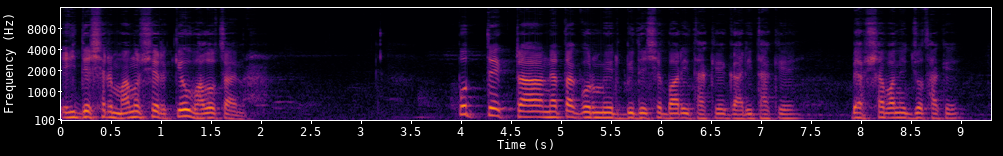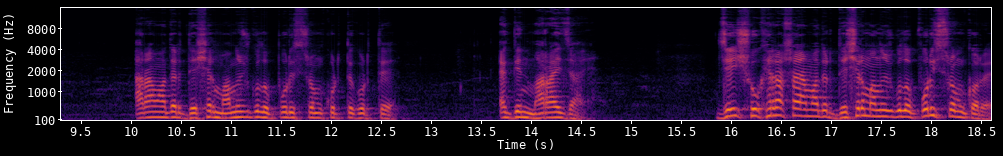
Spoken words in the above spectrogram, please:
এই দেশের মানুষের কেউ ভালো চায় না। প্রত্যেকটা নেতাকর্মীর বিদেশে বাড়ি থাকে, গাড়ি থাকে, ব্যবসা বাণিজ্য থাকে, আর আমাদের দেশের মানুষগুলো পরিশ্রম করতে করতে একদিন মারাই যায়। যেই সুখের আশায় আমাদের দেশের মানুষগুলো পরিশ্রম করে,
